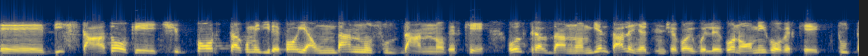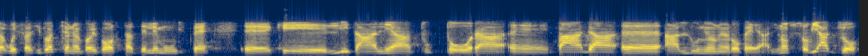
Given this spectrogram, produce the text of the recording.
eh, di Stato che ci porta come dire, poi a un danno sul danno perché oltre al danno ambientale si aggiunge poi quello economico perché tutta questa situazione poi porta a delle multe eh, che l'Italia tuttora eh, paga eh, all'Unione Europea. Il nostro viaggio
